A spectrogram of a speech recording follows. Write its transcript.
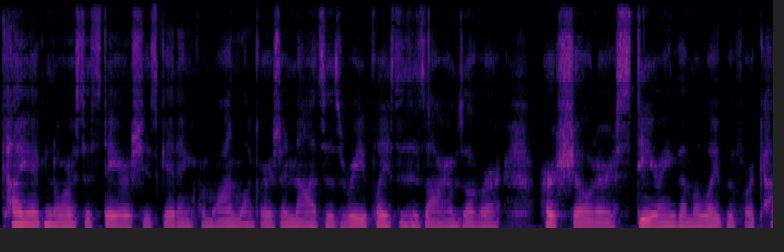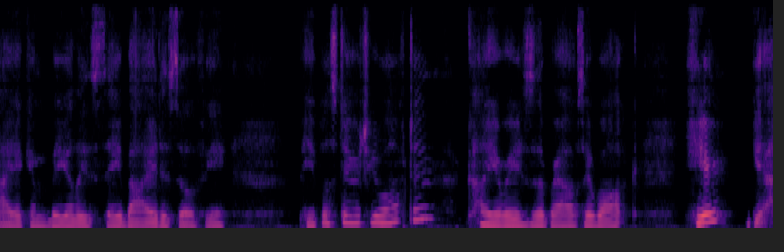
Kaya ignores the stare she's getting from onlookers and nods as Reed places his arms over her shoulders, steering them away before Kaya can barely say bye to Sophie. People stare at you often? Kaya raises a brow as they walk. Here? Yeah.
